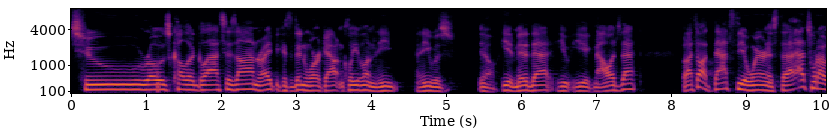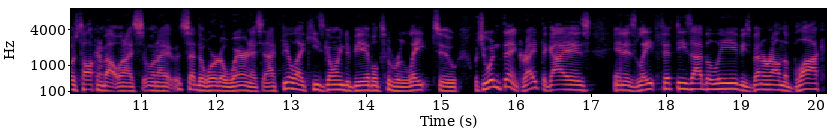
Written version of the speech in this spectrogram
two rose-colored glasses on, right? Because it didn't work out in Cleveland, and he and he was, you know, he admitted that he he acknowledged that. But I thought that's the awareness. That that's what I was talking about when I when I said the word awareness. And I feel like he's going to be able to relate to, which you wouldn't think, right? The guy is in his late fifties, I believe. He's been around the block.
